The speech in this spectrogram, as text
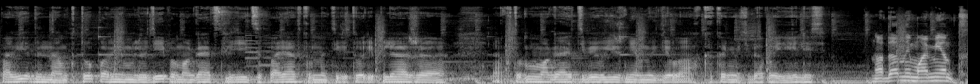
Поведай нам, кто помимо людей помогает следить за порядком на территории пляжа, а кто помогает тебе в ежедневных делах, как они у тебя появились. На данный момент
